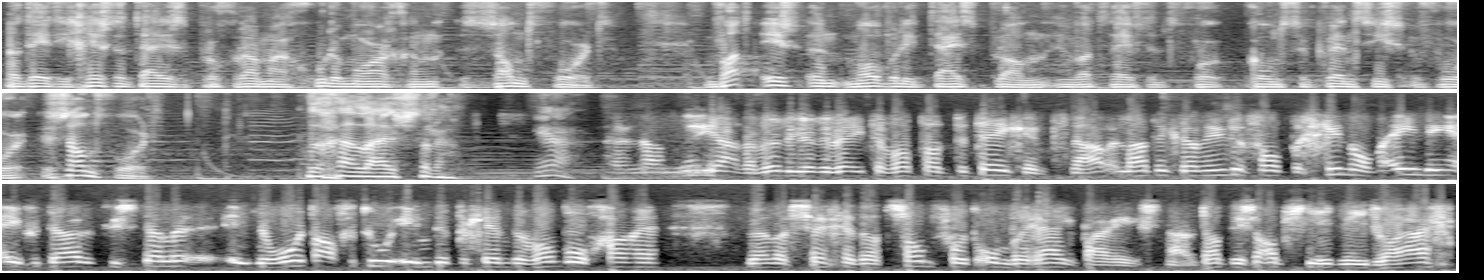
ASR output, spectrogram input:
Dat deed hij gisteren tijdens het programma Goedemorgen Zandvoort. Wat is een mobiliteitsplan en wat heeft het voor consequenties voor Zandvoort? We gaan luisteren. Ja. En dan, ja, dan willen jullie weten wat dat betekent. Nou, laat ik dan in ieder geval beginnen om één ding even duidelijk te stellen. Je hoort af en toe in de bekende wandelgangen wel eens zeggen dat Zandvoort onbereikbaar is. Nou, dat is absoluut niet waar.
